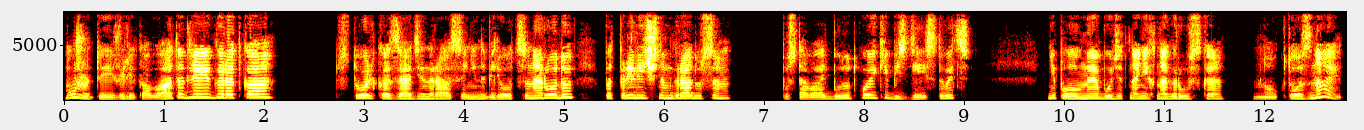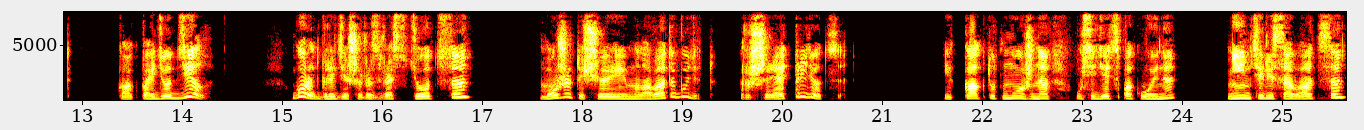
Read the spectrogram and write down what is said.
Может, и великовато для их городка. Столько за один раз и не наберется народу под приличным градусом. Пустовать будут койки, бездействовать. Неполная будет на них нагрузка. Но кто знает, как пойдет дело. Город, глядишь, разрастется, может, еще и маловато будет, расширять придется. И как тут можно усидеть спокойно, не интересоваться?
